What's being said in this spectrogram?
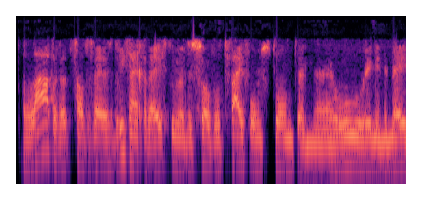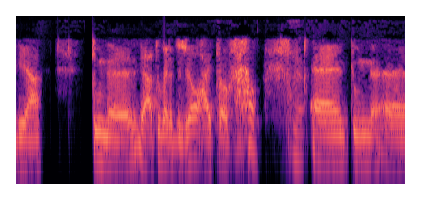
later, dat zal 2003 zijn geweest, toen er dus zoveel twijfel ontstond en uh, roering in de media. Toen, uh, ja, toen werd het dus wel high profile. Ja. En toen, uh,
